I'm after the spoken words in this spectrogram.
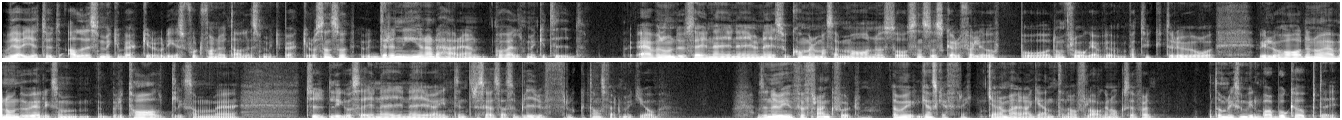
Vi har gett ut alldeles för mycket böcker och det ges fortfarande ut alldeles för mycket böcker. Och sen så dränerar det här en på väldigt mycket tid. Även om du säger nej, nej och nej så kommer det en massa manus och sen så ska du följa upp och de frågar vad tyckte du och vill du ha den? Och även om du är liksom brutalt liksom, eh, tydlig och säger nej, nej, jag är inte intresserad så, här, så blir det fruktansvärt mycket jobb. Alltså nu inför Frankfurt, de är ganska fräcka de här agenterna och förlagen också. För att de liksom vill bara boka upp dig.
